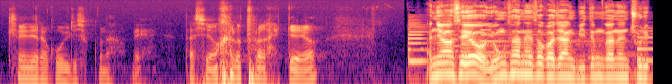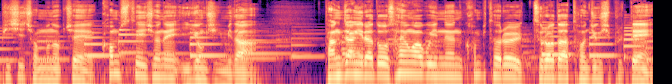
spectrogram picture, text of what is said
Q&A라고 올리셨구나. 네. 다시 영화로 돌아갈게요. 안녕하세요. 용산에서 가장 믿음 가는 조립 PC 전문 업체 컴스테이션의 이경식입니다. 당장이라도 사용하고 있는 컴퓨터를 들어다 던지고 싶을 때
